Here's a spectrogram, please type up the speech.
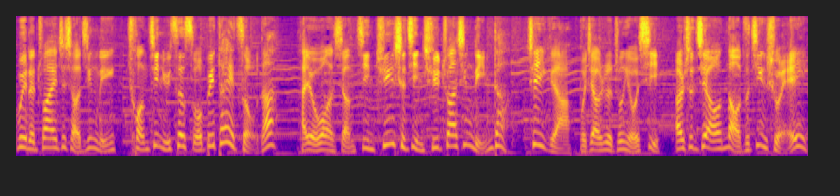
为了抓一只小精灵闯进女厕所被带走的，还有妄想进军事禁区抓精灵的。这个啊不叫热衷游戏，而是叫脑子进水。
